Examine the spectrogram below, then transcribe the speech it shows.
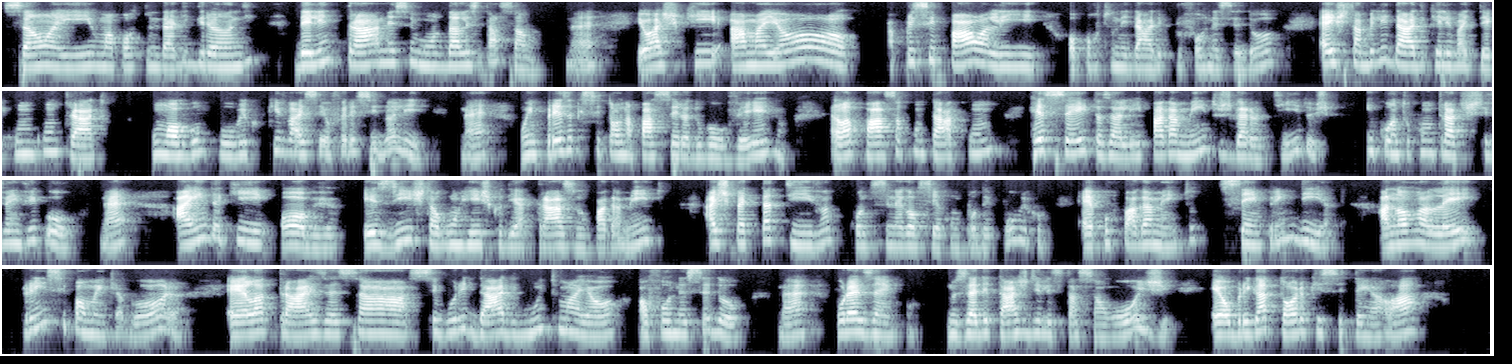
são aí uma oportunidade grande dele entrar nesse mundo da licitação, né? Eu acho que a maior, a principal ali oportunidade para o fornecedor é a estabilidade que ele vai ter com um contrato, um órgão público que vai ser oferecido ali, né? Uma empresa que se torna parceira do governo, ela passa a contar com receitas ali, pagamentos garantidos enquanto o contrato estiver em vigor, né? Ainda que, óbvio, exista algum risco de atraso no pagamento, a expectativa, quando se negocia com o poder público, é por pagamento sempre em dia. A nova lei, principalmente agora, ela traz essa seguridade muito maior ao fornecedor, né? Por exemplo, nos editais de licitação hoje, é obrigatório que se tenha lá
